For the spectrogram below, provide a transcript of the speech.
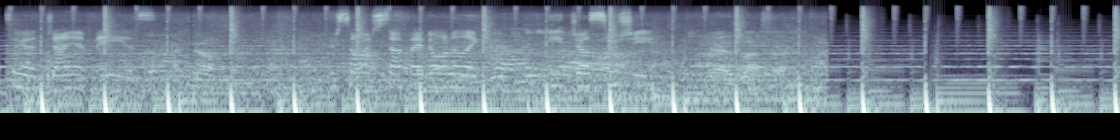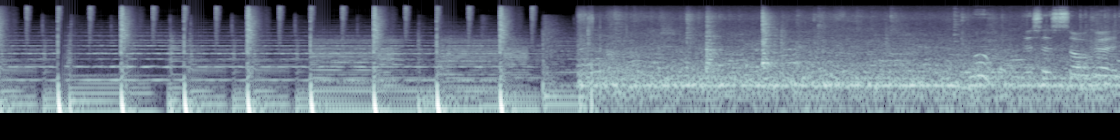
It's like a giant maze. There's so much stuff I don't want to like eat just sushi. This is so good.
